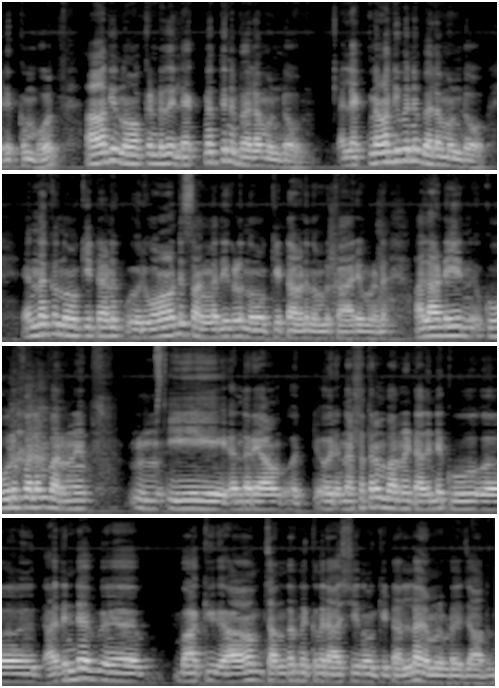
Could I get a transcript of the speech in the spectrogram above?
എടുക്കുമ്പോൾ ആദ്യം നോക്കേണ്ടത് ലഗ്നത്തിന് ബലമുണ്ടോ? ലഗ്നാധിപന് ബലമുണ്ടോ? എന്നൊക്കെ നോക്കിയിട്ടാണ് ഒരുപാട് സംഗതികൾ നോക്കിയിട്ടാണ് നമ്മൾ കാര്യം പറയുന്നത് അല്ലാണ്ട് ഈ കൂറുഫലം പറഞ്ഞ് ഈ എന്താ പറയുക ഒരു നക്ഷത്രം പറഞ്ഞിട്ട് അതിന്റെ കൂ അതിന്റെ ബാക്കി ആ ചന്ദ്രൻ നിൽക്കുന്ന രാശി നോക്കിയിട്ടല്ല നമ്മളിവിടെ ജാതം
